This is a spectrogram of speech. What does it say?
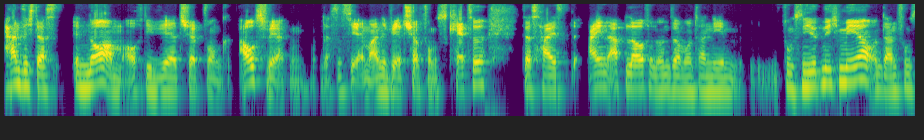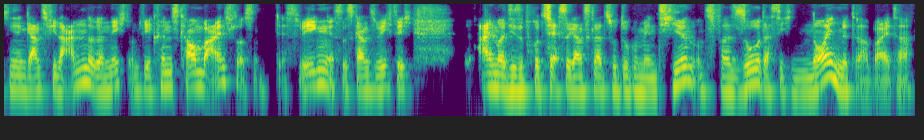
kann sich das enorm auf die Wertschöpfung auswirken. Das ist ja immer eine Wertschöpfungskette. Das heißt, ein Ablauf in unserem Unternehmen funktioniert nicht mehr und dann funktionieren ganz viele andere nicht und wir können es kaum beeinflussen. Deswegen ist es ganz wichtig, einmal diese Prozesse ganz klar zu dokumentieren und zwar so, dass ich einen neuen Mitarbeiter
